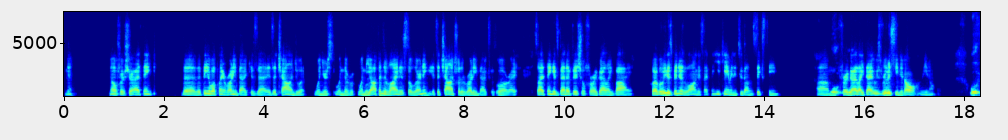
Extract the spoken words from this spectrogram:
Yeah. No, for sure. I think the the thing about playing running back is that it's a challenge when, when you're when the when the offensive line is still learning. It's a challenge for the running backs as well, right? So I think it's beneficial for a guy like Vi, who I believe has been here the longest. I think he came in in 2016. Um, well, for a guy well, like that who's really seen it all, you know. Well,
